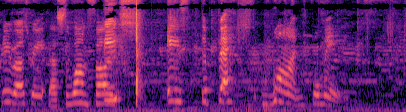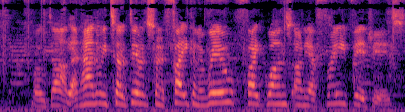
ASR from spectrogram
blue raspberry, That's the one, this is the best one for me. Well done. Yeah. And how do we tell the difference between a fake and a real? Fake ones only have three fidgets.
